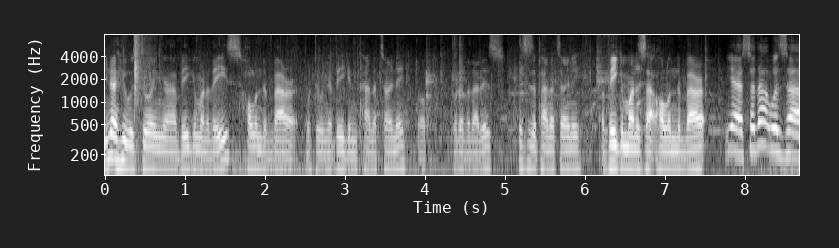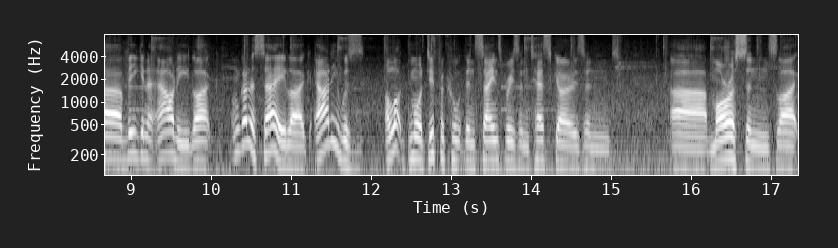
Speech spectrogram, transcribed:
You know who was doing a vegan one of these? Holland and Barrett were doing a vegan panettone, or whatever that is. This is a panettone. A vegan one is at Holland and Barrett. Yeah, so that was uh, vegan at Aldi. Like, I'm gonna say, like, Aldi was a lot more difficult than Sainsbury's and Tesco's and uh, Morrison's. Like,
